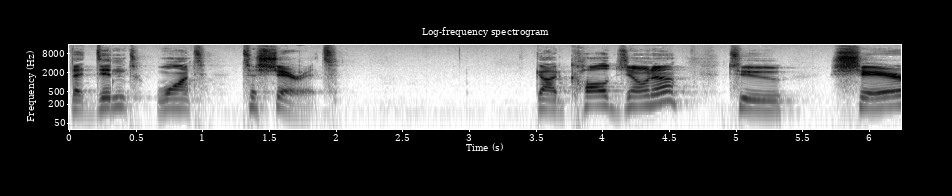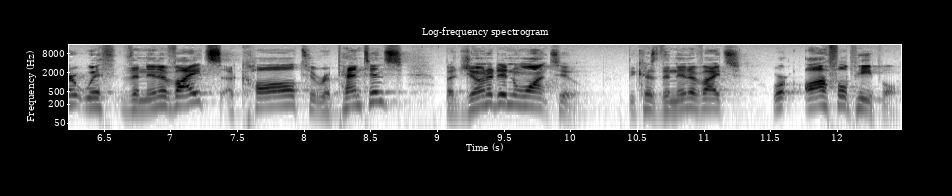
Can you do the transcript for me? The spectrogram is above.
that didn't want to share it. God called Jonah to share with the Ninevites a call to repentance, but Jonah didn't want to because the Ninevites were awful people.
